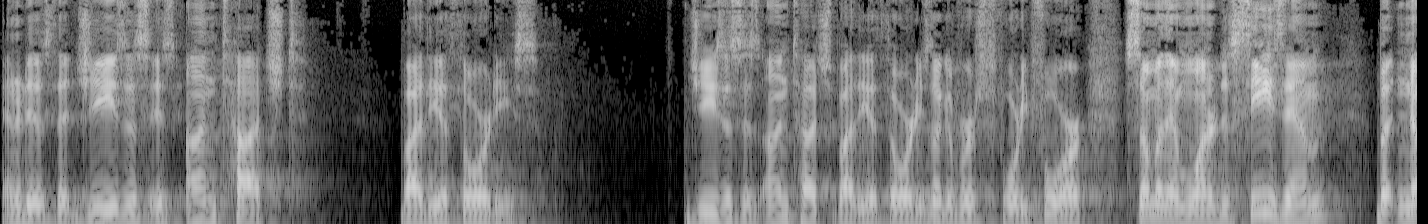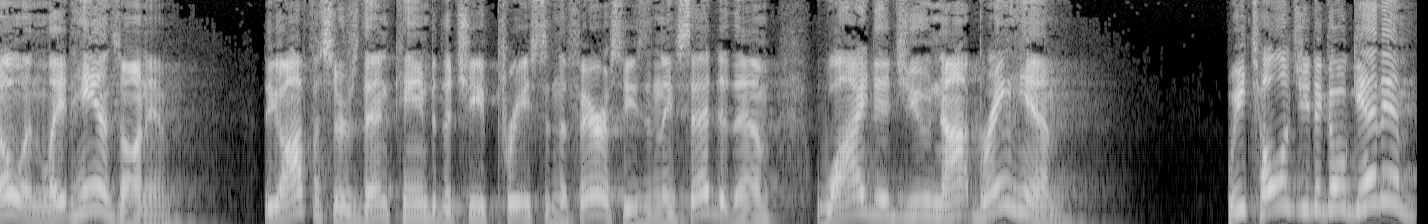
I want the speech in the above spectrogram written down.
and it is that Jesus is untouched by the authorities. Jesus is untouched by the authorities. Look at verse 44. Some of them wanted to seize him, but no one laid hands on him. The officers then came to the chief priests and the Pharisees, and they said to them, Why did you not bring him? We told you to go get him.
